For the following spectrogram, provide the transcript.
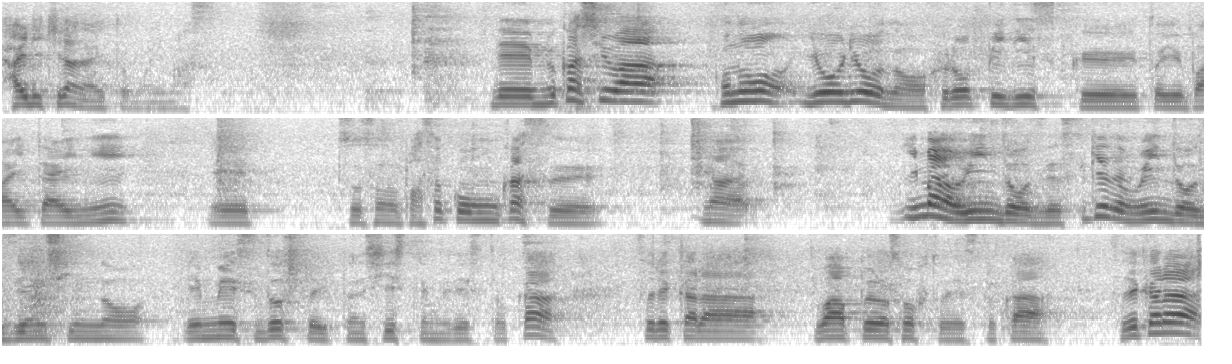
入りきらないと思います。で、昔はこの容量のフロッピーディスクという媒体に、えー、とそのパソコンを動かす、まあ、今は Windows ですけども Windows 前身の MS-DOS といったシステムですとか、それからワープロソフトですとか、それから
